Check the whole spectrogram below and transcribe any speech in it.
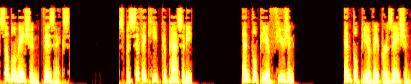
Sublimation physics Specific heat capacity Enthalpy of fusion Enthalpy of vaporization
